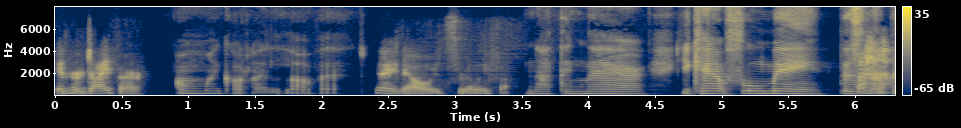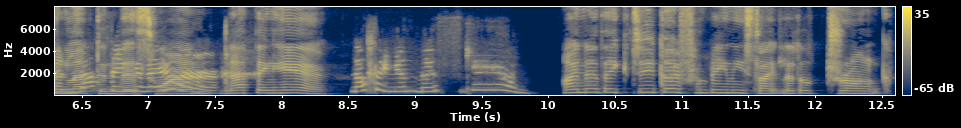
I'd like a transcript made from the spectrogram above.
in her diaper. Oh my God, I love it. I know, it's really fun. Nothing there. You can't fool me. There's nothing left in this there. one. Nothing here. Nothing in this can. I know they do go from being these like little drunk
